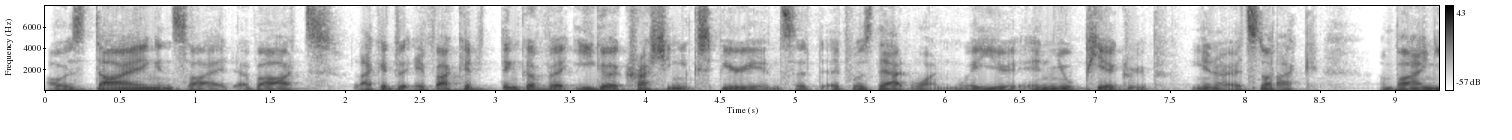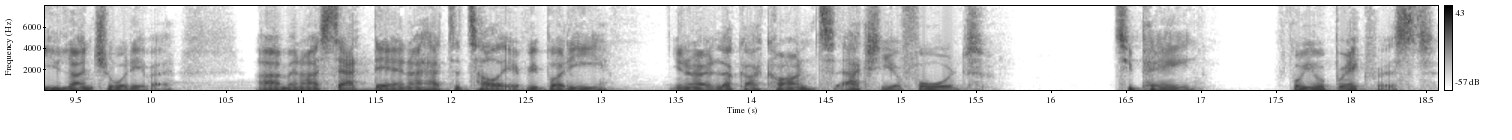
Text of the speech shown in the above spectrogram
I was dying inside about like it, if I could think of an ego crushing experience, it, it was that one where you're in your peer group. You know, it's not like I'm buying you lunch or whatever. Um, and I sat there and I had to tell everybody, you know, look, I can't actually afford to pay for your breakfast.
